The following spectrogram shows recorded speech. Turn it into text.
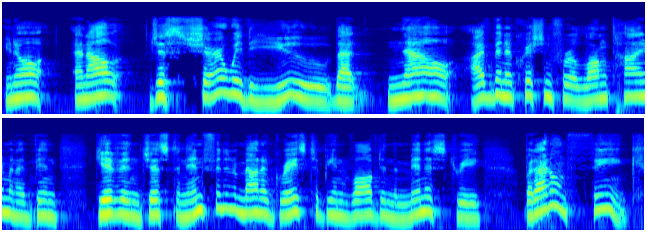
You know, and I'll just share with you that now I've been a Christian for a long time and I've been given just an infinite amount of grace to be involved in the ministry. But I don't think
